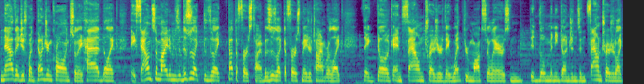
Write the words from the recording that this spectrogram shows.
now they just went dungeon crawling, so they had like they found some items. This was like the, like not the first time, but this is like the first major time where like they dug and found treasure. They went through monster lairs and did little mini dungeons and found treasure like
